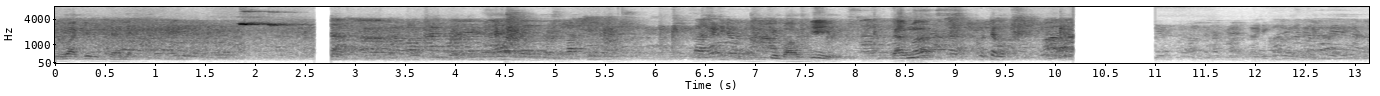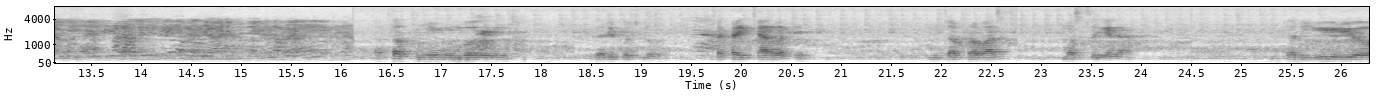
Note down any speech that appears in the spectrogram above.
युवाचे विद्यालय. भावकी काय मग? आताच मी मुंबईवरून घरी पोचलो. सकाळी चार वाजते तुमचा प्रवास मस्त गेला. तर ही व्हिडिओ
